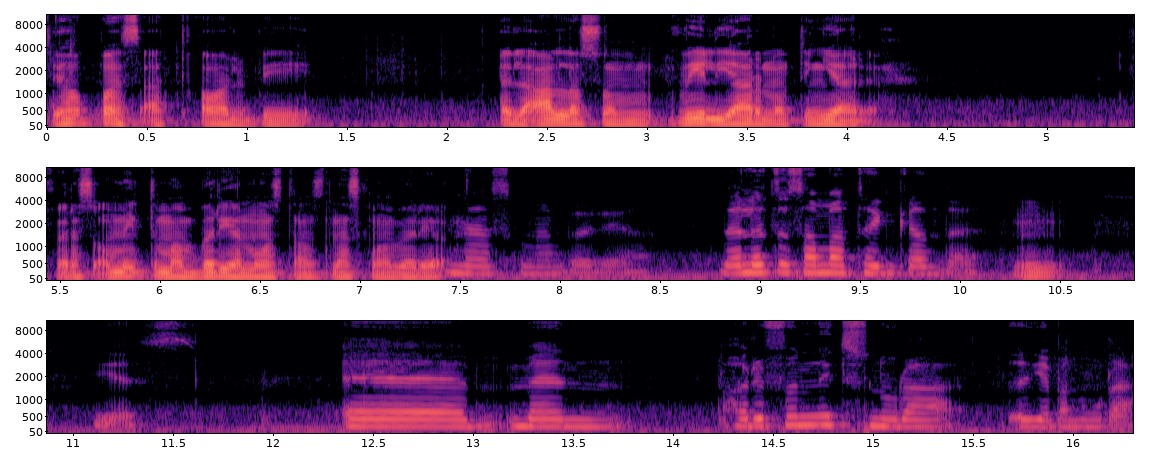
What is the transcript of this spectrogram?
Så jag hoppas att Alby, eller alla som vill göra någonting, gör det. För alltså, om inte man börjar någonstans, när ska man börja? När ska man börja? Det är lite samma tänkande. Mm. Yes. Eh, men har det funnits några, eh, jag bara några,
